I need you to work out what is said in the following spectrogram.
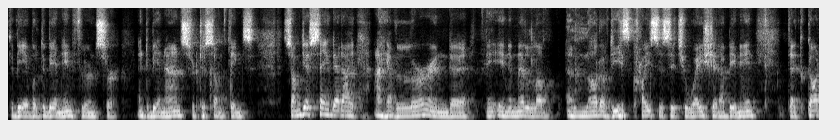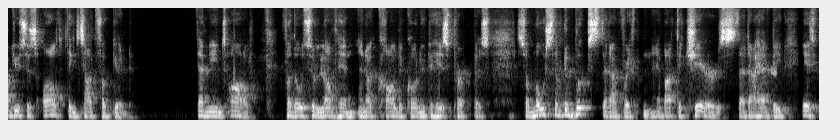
to be able to be an influencer and to be an answer to some things. So I'm just saying that I, I have learned uh, in the middle of a lot of these crisis situation I've been in that God uses all things out for good. That means all for those who love him and are called according to his purpose. So most of the books that I've written about the chairs that I have been is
